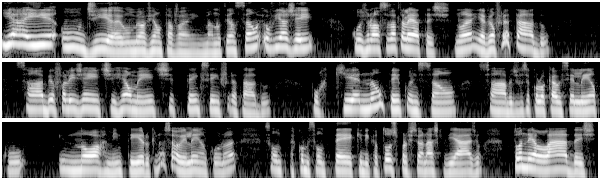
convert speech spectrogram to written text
E aí, um dia, o meu avião estava em manutenção, eu viajei com os nossos atletas, não é? Em avião fretado. Sabe? Eu falei, gente, realmente tem que ser enfretado, porque não tem condição, sabe, de você colocar esse elenco enorme inteiro, que não é só o elenco, não é? São a comissão técnica, todos os profissionais que viajam, toneladas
